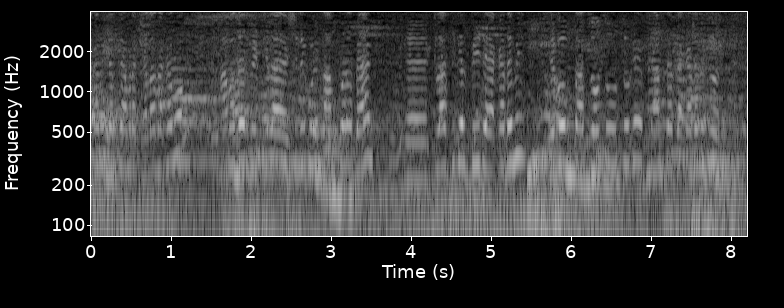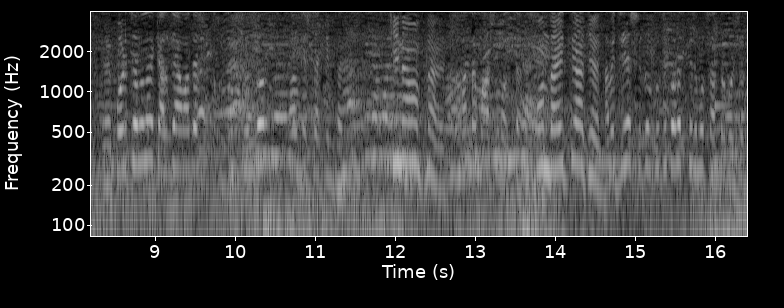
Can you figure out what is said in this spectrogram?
আগামীকালকে আমরা খেলা দেখাবো। আমাদের শিলিগুড়ির নাম করা ব্যান্ড ক্লাসিক্যাল বিড একাডেমি এবং তার যৌথ উদ্যোগে শ্যামদাস একাডেমি পরিচালনায় কালকে আমাদের খুব সুন্দর অর্কেস্ট্রা টিম থাকবে। কি নাম আপনার? আমার নাম মাসুম আক্তার। কোন দায়িত্বে আছেন? আমি জিএস শীতলকুচি কলেজ তৃণমূল ছাত্র পরিষদ।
